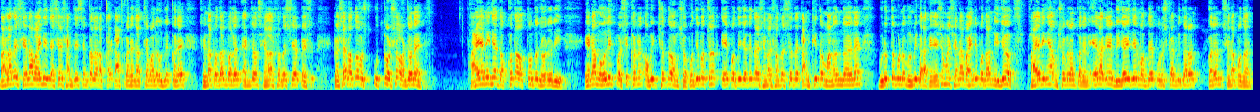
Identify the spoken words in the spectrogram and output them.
বাংলাদেশ সেনাবাহিনী দেশের শান্তি শৃঙ্খলা রক্ষায় কাজ করে যাচ্ছে বলে উল্লেখ করে সেনাপ্রধান বলেন, একজন সেনা সদস্যের পেশ- পেশাগত উৎকর্ষ অর্জনে ফায়ারিংয়ে দক্ষতা অত্যন্ত জরুরি। এটা মৌলিক প্রশিক্ষণের অবিচ্ছেদ্য অংশ। প্রতি বছর এ প্রতিযোগিতায় সেনা সদস্যদের কাঙ্ক্ষিত মানোন্নয়নে গুরুত্বপূর্ণ ভূমিকা রাখে। এ সময় সেনাবাহিনী প্রধান নিজেও ফায়ারিংয়ে অংশগ্রহণ করেন। এর আগে বিজয়ীদের মধ্যে পুরস্কার বিতরণ করেন সেনাপ্রধান।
